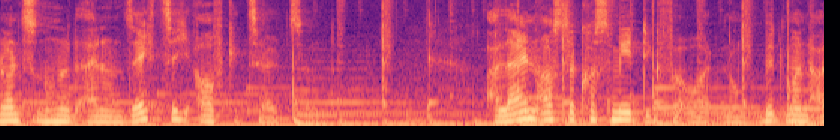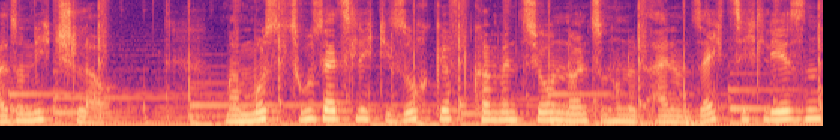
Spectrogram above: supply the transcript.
1961 aufgezählt sind. Allein aus der Kosmetikverordnung wird man also nicht schlau. Man muss zusätzlich die Suchtgiftkonvention 1961 lesen,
